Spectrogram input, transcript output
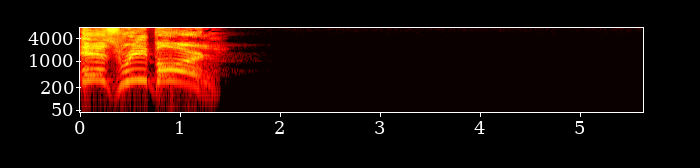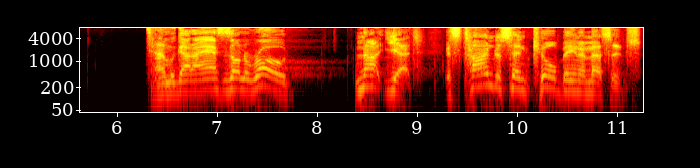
is reborn! Time we got our asses on the road. Not yet. It's time to send Killbane a message.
